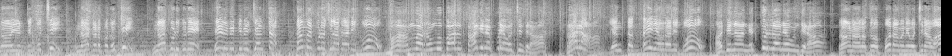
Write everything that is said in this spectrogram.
నా ఇంటికొచ్చి నా గడప దొక్కి నా కొడుకునే పేరు పెట్టి పిలిచేంత దమ్మెప్పుడు వచ్చినాదిరా నీకు? మా అమ్మ రొమ్ము పాలు తాగినప్పుడే వచ్చిందిరా. రారా? ఎంత ధైర్యంరా నీకు? అది నా నెత్తురులోనే ఉందిరా. ప్రాణాలతో పోదామని వచ్చినావా!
